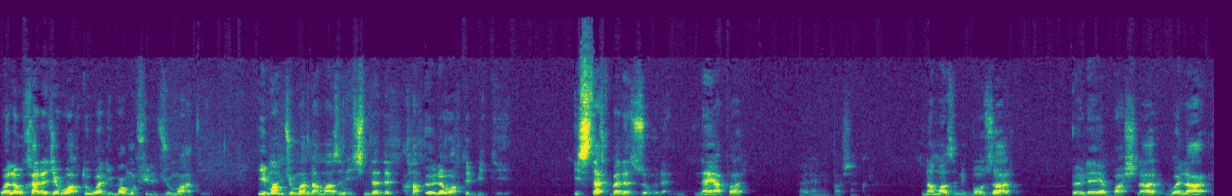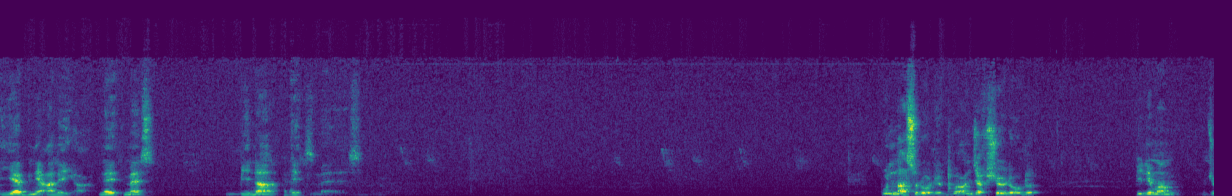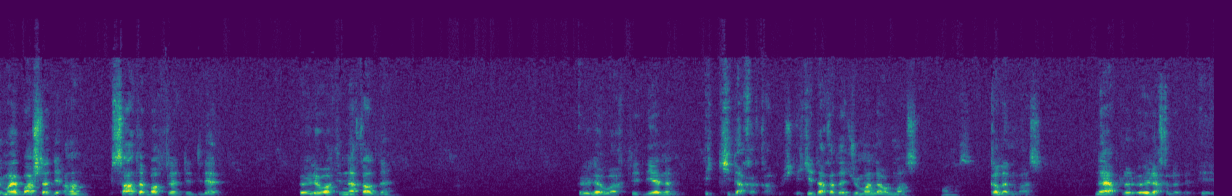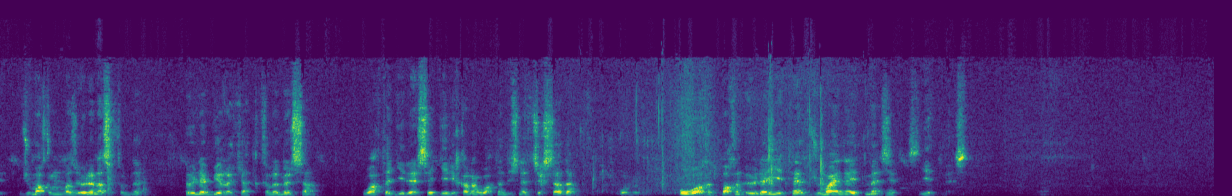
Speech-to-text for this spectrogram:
Velev harece vaktu vel imamu fil cumati. İmam cuma namazının içindedir. Ha öğle vakti bitti. İstakbele zuhre. Ne yapar? Öğleni baştan namazını bozar, öğleye başlar ve la yebni aleyha. Ne etmez? Bina Evet. etmez. Bu nasıl oluyor? Bu ancak şöyle olur. Bir imam Cuma'ya başladı. Aha saate baktılar dediler. Öğle vakti ne kaldı? Öğle vakti diyelim iki dakika kalmış. İki dakikada Cuma ne olmaz? Olmaz. kılınmaz. Ne yapılır? Öyle kılınır. E, Cuma kılınmaz, öyle nasıl kılınır? Öyle bir rekat kılınırsa, vakte girerse, geri kalan vaktin dışına çıksa da olur. O vakit bakın öyle yeter, Cuma'ya ne etmez? Yetmez. Yetmez.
